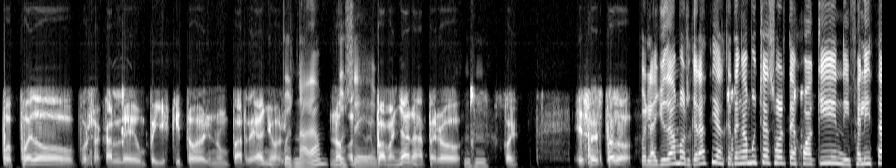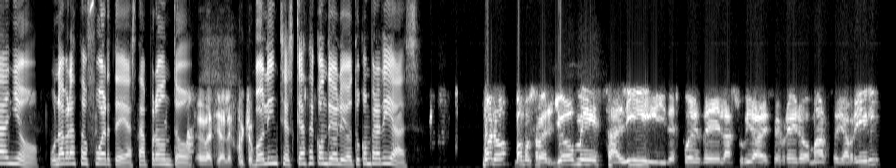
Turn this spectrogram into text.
pues puedo pues sacarle un pellizquito en un par de años. Pues nada, no pues, eh, para mañana, pero coño, eso es todo. pues le ayudamos, gracias, que tenga mucha suerte Joaquín y feliz año. Un abrazo fuerte, hasta pronto. Muchas gracias, le escucho. Bolinches, ¿qué hace con Deoleo? ¿Tú comprarías? Bueno, vamos a ver, yo me salí después de la subida de febrero, marzo y abril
